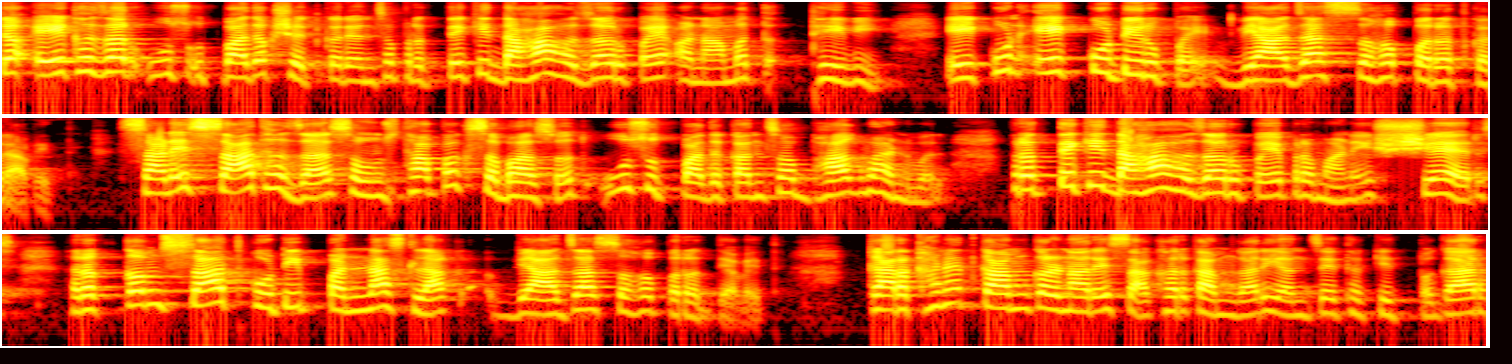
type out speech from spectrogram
तर एक हजार ऊस उत्पादक शेतकऱ्यांचं प्रत्येकी दहा हजार रुपये अनामत ठेवी एकूण एक कोटी रुपये व्याजासह परत करावेत. साडेसात हजार संस्थापक सभासद ऊस उत्पादकांचं भाग भांडवल प्रत्येकी दहा हजार रुपये प्रमाणे शेअर्स रक्कम सात कोटी पन्नास लाख व्याजासह परत द्यावेत. कारखान्यात काम करणारे साखर कामगार यांचे थकीत पगार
